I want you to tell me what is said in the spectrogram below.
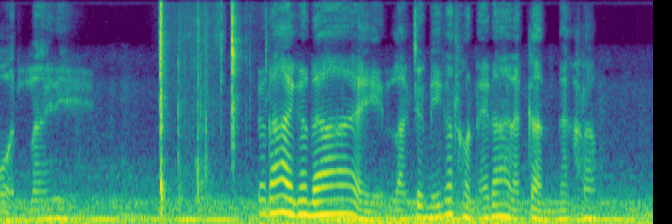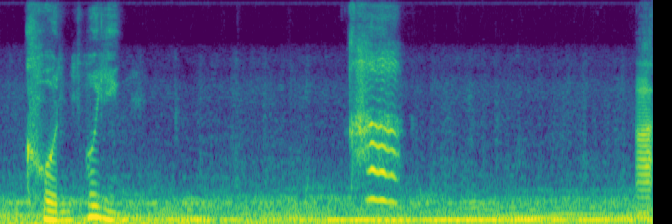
อดเลยดิ ก็ได้ก็ได้ หลังจากนี้ก็ทนให้ได้แล้วกันนะครับคุณผู้หญิงค่ะ อะ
